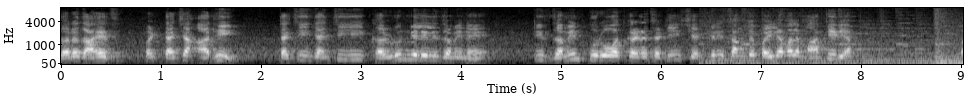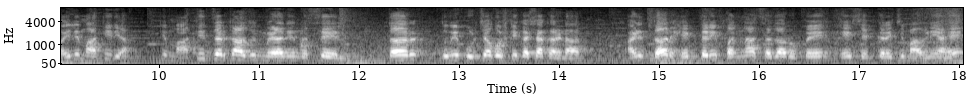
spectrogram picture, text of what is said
गरज आहेच. पण त्याच्या आधी त्याची ज्यांची जी खरडून गेलेली जमीन आहे ती जमीन पूर्ववत करण्यासाठी शेतकरी सांगतोय पहिले आम्हाला माती द्या. पहिले माती द्या. ती मातीच जर का अजून मिळाली नसेल तर तुम्ही पुढच्या गोष्टी कशा करणार? आणि दर हेक्टरी पन्नास हजार रुपये हे शेतकऱ्याची मागणी आहे.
